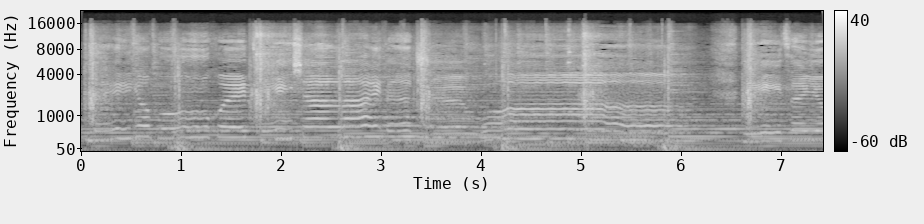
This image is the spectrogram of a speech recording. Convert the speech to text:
没有不会停下来的绝望。你在右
